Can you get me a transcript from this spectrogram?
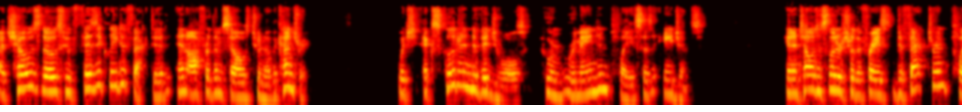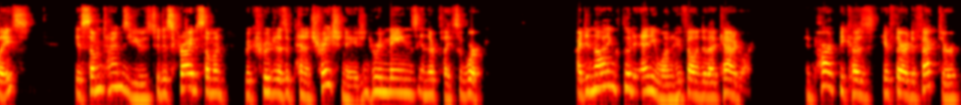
I chose those who physically defected and offered themselves to another country which excluded individuals who remained in place as agents. In intelligence literature, the phrase defector in place is sometimes used to describe someone recruited as a penetration agent who remains in their place of work. I did not include anyone who fell into that category, in part because if they're a defector,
